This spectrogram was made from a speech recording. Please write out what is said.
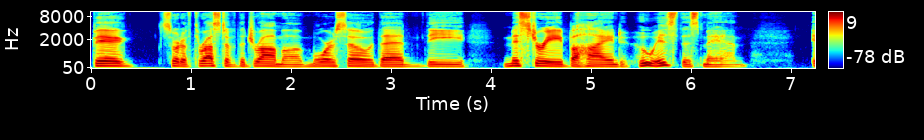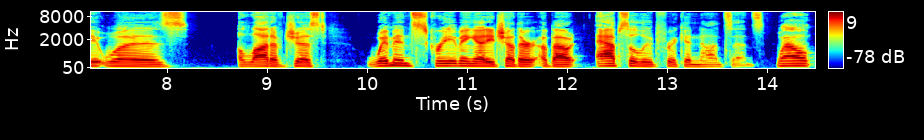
big sort of thrust of the drama, more so than the mystery behind who is this man. It was a lot of just women screaming at each other about absolute freaking nonsense. Well,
